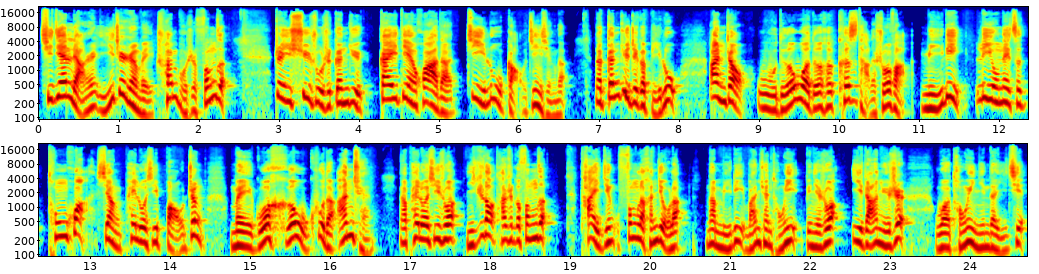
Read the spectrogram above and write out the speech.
期间两人一致认为川普是疯子。这一叙述是根据该电话的记录稿进行的。那根据这个笔录，按照伍德沃德和科斯塔的说法，米利利用那次通话向佩洛西保证美国核武库的安全。那佩洛西说：“你知道他是个疯子，他已经疯了很久了。”那米利完全同意，并且说：“议长女士，我同意您的一切。”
